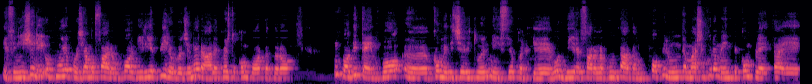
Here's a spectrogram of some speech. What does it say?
e finisce lì, oppure possiamo fare un po' di riepilogo generale, questo comporta però un po' di tempo, eh, come dicevi tu all'inizio, perché vuol dire fare una puntata un po' più lunga, ma sicuramente completa e,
